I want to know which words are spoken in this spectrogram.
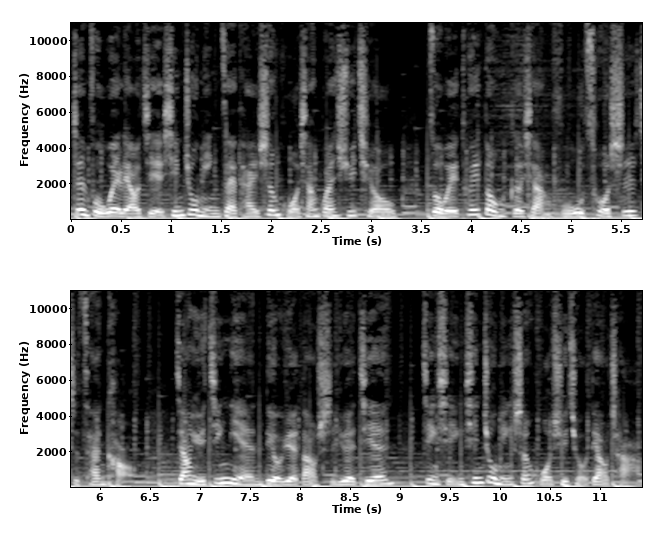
政府为了解新住民在台生活相关需求，作为推动各项服务措施之参考，将于今年六月到十月间进行新住民生活需求调查，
